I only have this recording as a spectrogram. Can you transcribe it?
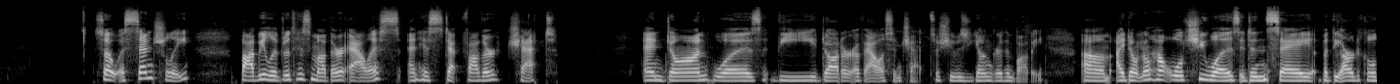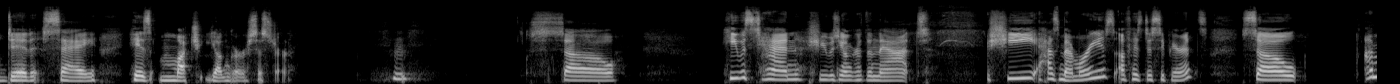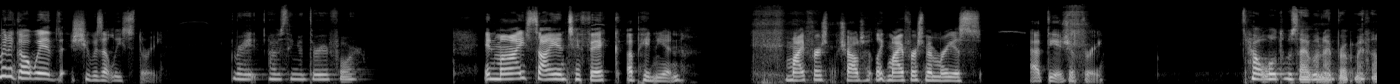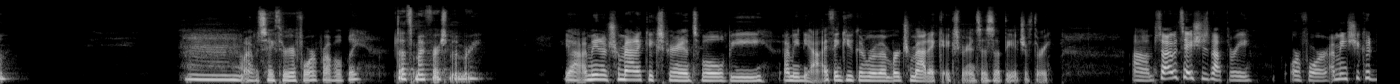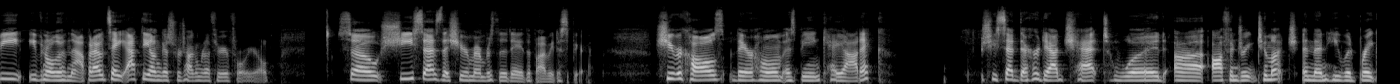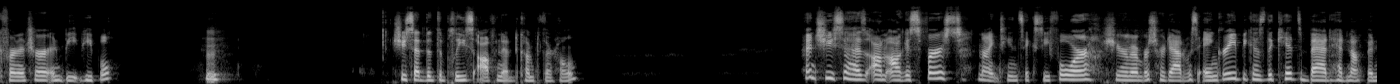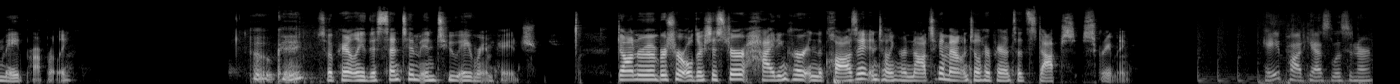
So essentially, Bobby lived with his mother, Alice, and his stepfather, Chet. And Dawn was the daughter of Alice and Chet. So she was younger than Bobby. Um, I don't know how old she was. It didn't say, but the article did say his much younger sister. So he was 10. She was younger than that. She has memories of his disappearance. So I'm going to go with she was at least three. Right. I was thinking three or four. In my scientific opinion, my first childhood, like my first memory is at the age of three. How old was I when I broke my thumb? Hmm, I would say three or four, probably. That's my first memory. Yeah, I mean, a traumatic experience will be, I mean, yeah, I think you can remember traumatic experiences at the age of three. Um, so I would say she's about three or four. I mean, she could be even older than that, but I would say at the youngest, we're talking about a three or four year old. So she says that she remembers the day that Bobby disappeared. She recalls their home as being chaotic. She said that her dad, Chet, would uh, often drink too much and then he would break furniture and beat people. Hmm. She said that the police often had to come to their home. And she says on August 1st, 1964, she remembers her dad was angry because the kid's bed had not been made properly. Okay. So apparently, this sent him into a rampage. Dawn remembers her older sister hiding her in the closet and telling her not to come out until her parents had stopped screaming. Hey, podcast listener.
